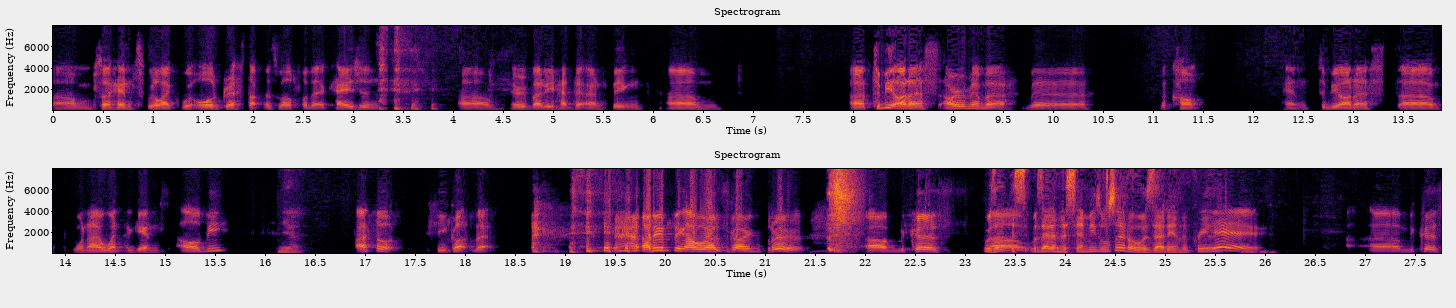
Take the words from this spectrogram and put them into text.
Um, so hence we're like we're all dressed up as well for the occasion. um, everybody had their own thing. Um, uh, to be honest, I remember the the comp, and to be honest, um, when I went against Albi, yeah, I thought he got that. I didn't think I was going through um, because was that um, was that in the semis? Was it or was that in the prelim? Yeah, um, because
